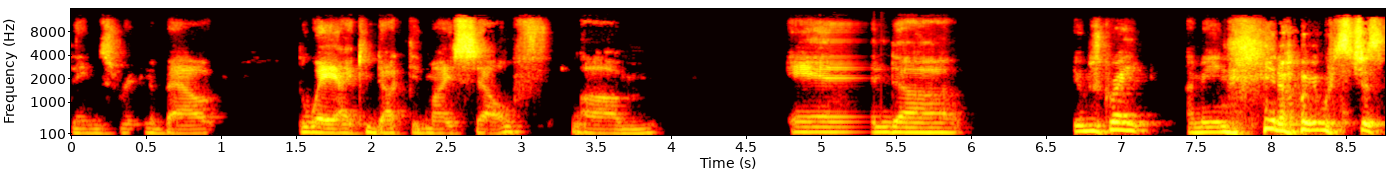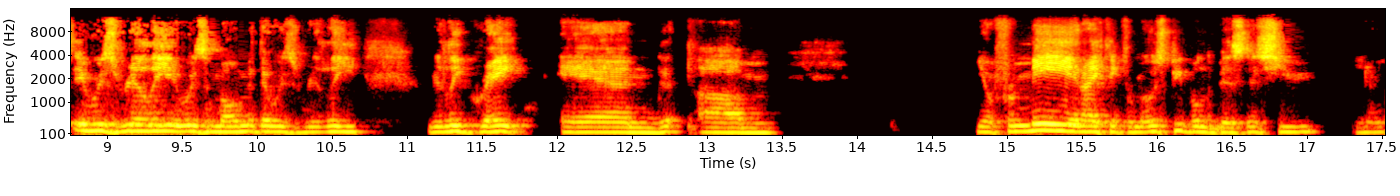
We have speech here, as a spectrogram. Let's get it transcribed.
things written about the way i conducted myself um, and uh, it was great i mean you know it was just it was really it was a moment that was really really great and um, you know for me and i think for most people in the business you you know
